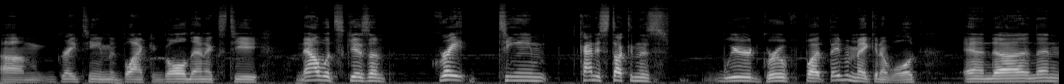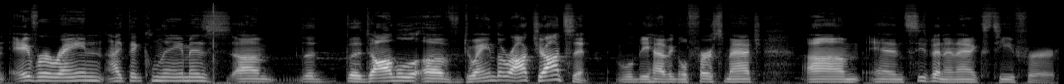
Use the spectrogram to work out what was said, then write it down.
um, great team in Black and Gold NXT. Now with Schism, great team, kind of stuck in this weird group, but they've been making it work. And, uh, and then Ava Raine, I think her name is um, the the daughter of Dwayne the Rock Johnson, will be having her first match. Um, and she's been in NXT for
